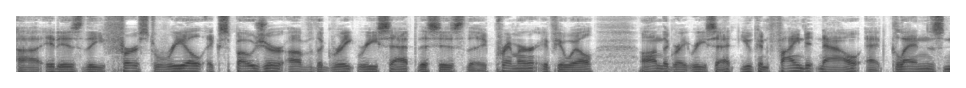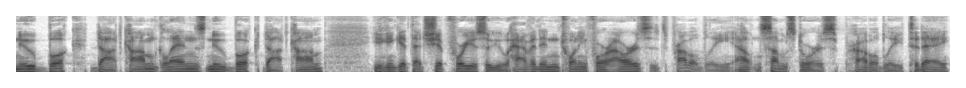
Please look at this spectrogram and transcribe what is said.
Uh, it is the first real exposure of the Great Reset. This is the primer, if you will, on the Great Reset. You can find it now at glensnewbook.com, glensnewbook.com. You can get that shipped for you so you have it in 24 hours. It's probably out in some stores probably today,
